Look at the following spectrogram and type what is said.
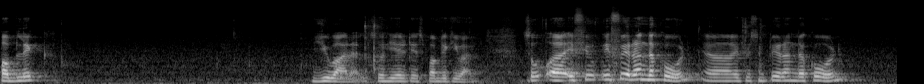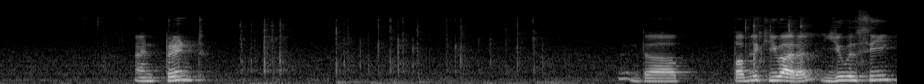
public url so here it is public url so uh, if you if we run the code uh, if you simply run the code and print the public url you will see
